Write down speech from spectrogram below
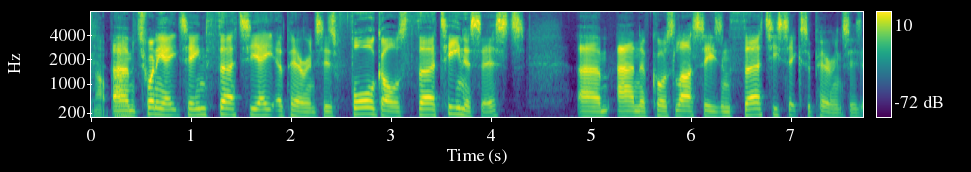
Not bad. Um, 2018, 38 appearances, four goals, 13 assists. Um, and of course, last season, 36 appearances,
